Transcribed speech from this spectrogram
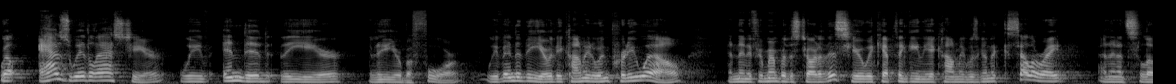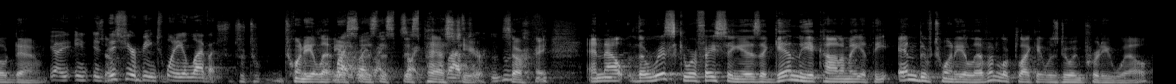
Well, as with last year, we've ended the year, the year before, we've ended the year with the economy doing pretty well. And then if you remember the start of this year, we kept thinking the economy was going to accelerate, and then it slowed down. Yeah, in, in this year being 2011. T- t- 2011, Right, yes, right, this, right. this, this past last year. year. Mm-hmm. Sorry. And now the risk we're facing is again, the economy at the end of 2011 looked like it was doing pretty well.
